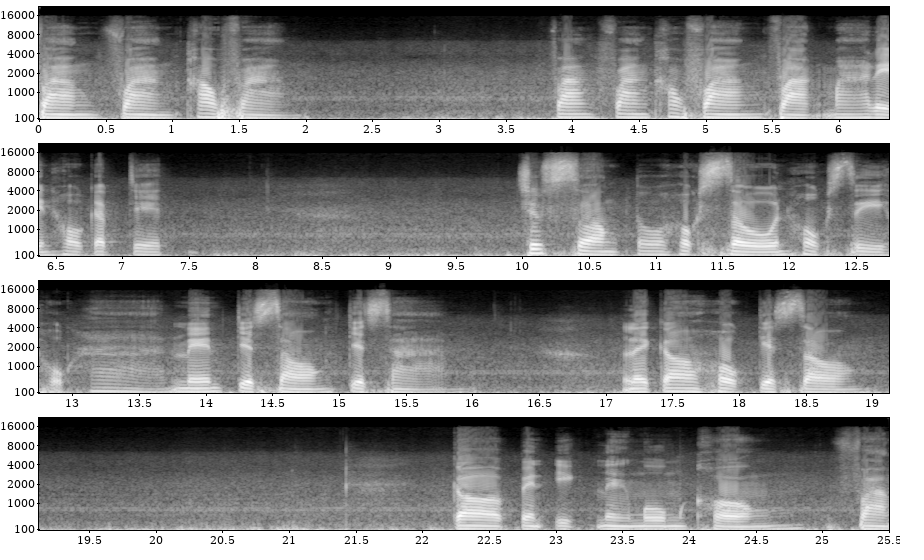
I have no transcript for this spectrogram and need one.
ฟางฟางเข้าฟาง ฟางฟางเข้าฟาง ฝากมาเหรียญหกกับเจ็ดชุดสองตัวหกศูนย์หกสี่หกห้าเน้นเจ็ดสองเจ็ดสามแล้วก็หกเจ็ดสองก็เป็นอีกหนึ่งมุมของฟาง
